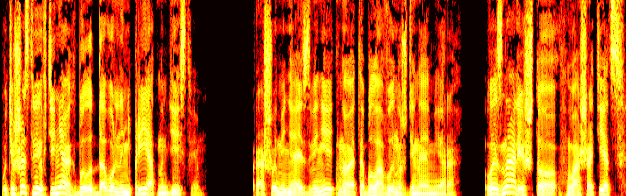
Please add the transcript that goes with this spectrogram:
Путешествие в тенях было довольно неприятным действием. Прошу меня извинить, но это была вынужденная мера. Вы знали, что ваш отец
